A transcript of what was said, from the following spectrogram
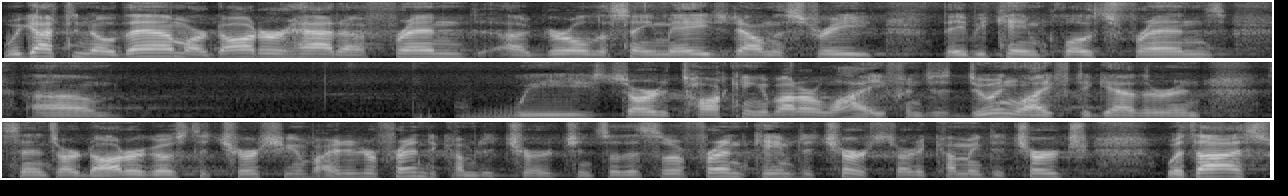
We got to know them. Our daughter had a friend, a girl the same age down the street. They became close friends. Um, we started talking about our life and just doing life together. And since our daughter goes to church, she invited her friend to come to church. And so this little friend came to church, started coming to church with us,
